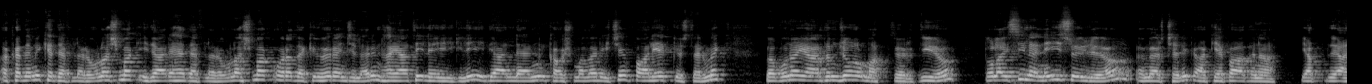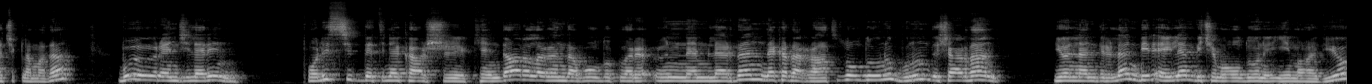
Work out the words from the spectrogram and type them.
Akademik hedeflere ulaşmak, idari hedeflere ulaşmak, oradaki öğrencilerin hayatıyla ilgili ideallerinin kavuşmaları için faaliyet göstermek ve buna yardımcı olmaktır diyor. Dolayısıyla neyi söylüyor Ömer Çelik AKP adına yaptığı açıklamada? Bu öğrencilerin polis şiddetine karşı kendi aralarında buldukları önlemlerden ne kadar rahatsız olduğunu, bunun dışarıdan yönlendirilen bir eylem biçimi olduğunu ima ediyor.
